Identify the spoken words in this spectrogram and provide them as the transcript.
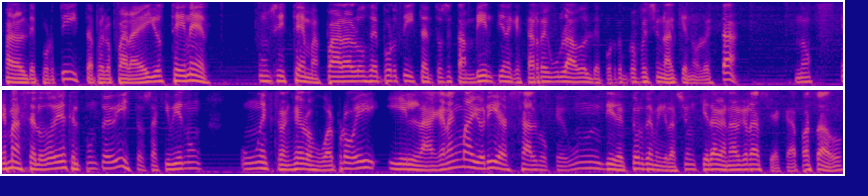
para el deportista, pero para ellos tener un sistema para los deportistas, entonces también tiene que estar regulado el deporte profesional que no lo está. ¿no? Es más, se lo doy desde el punto de vista. O sea, aquí viene un, un extranjero a jugar Pro y en la gran mayoría, salvo que un director de migración quiera ganar gracia, que ha pasado,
